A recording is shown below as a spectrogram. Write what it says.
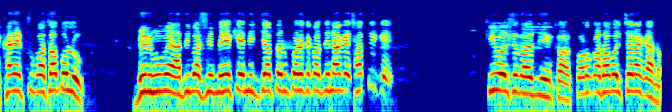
এখানে একটু কথা বলুক। বীরভূমে আদিবাসী মেয়েকে নির্যাতন করেছে কদিন আগে ছাত্রীকে। কি বলছে তাদের নিয়ে? কোনো কথা বলছে না কেন?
